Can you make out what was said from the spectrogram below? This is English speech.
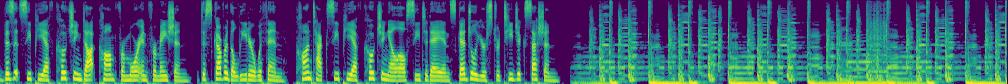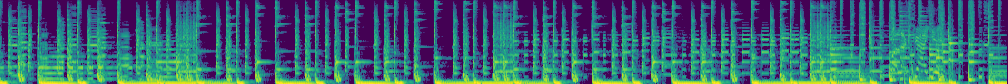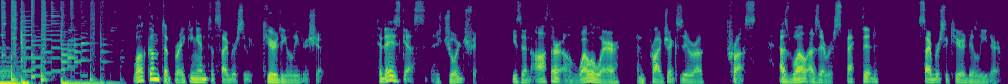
Visit cpfcoaching.com for more information. Discover the leader within. Contact CPF Coaching LLC today and schedule your strategic session. Welcome to Breaking into Cybersecurity Leadership. Today's guest is George Finney. He's an author of Well Aware and Project Zero Trust, as well as a respected cybersecurity leader.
